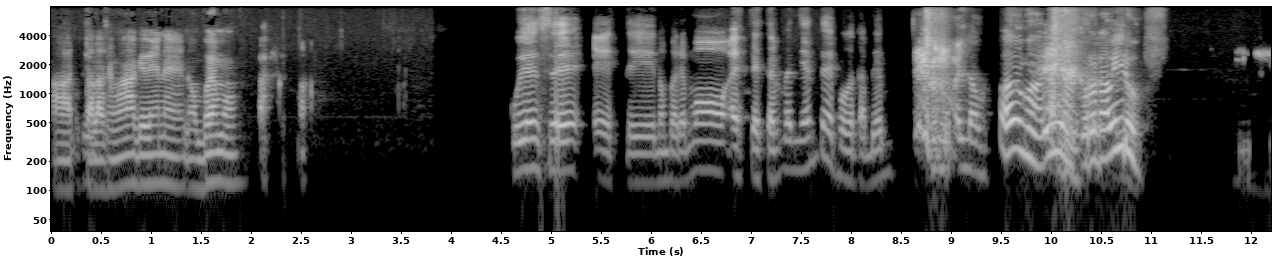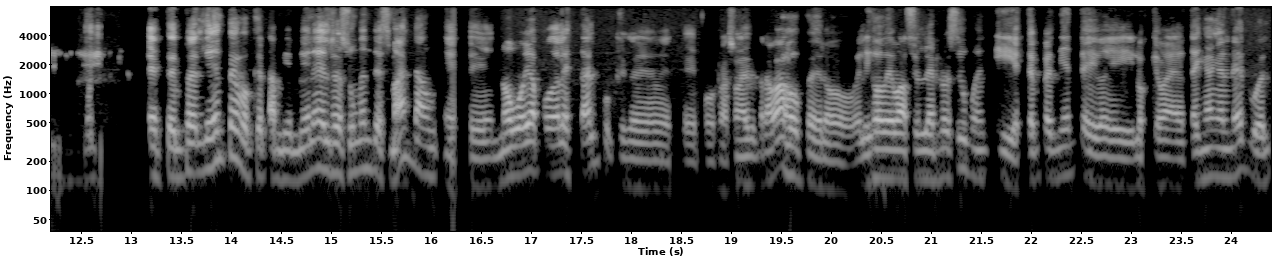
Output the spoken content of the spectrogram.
Hasta la semana que viene, nos vemos. Cuídense, este, nos veremos, este, estén pendientes porque también, perdón. ¡Ay, María, coronavirus! Estén pendientes porque también viene el resumen de SmackDown. Este, no voy a poder estar porque este, por razones de trabajo, pero el hijo de va a hacer el resumen y estén pendientes y, los que tengan el network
